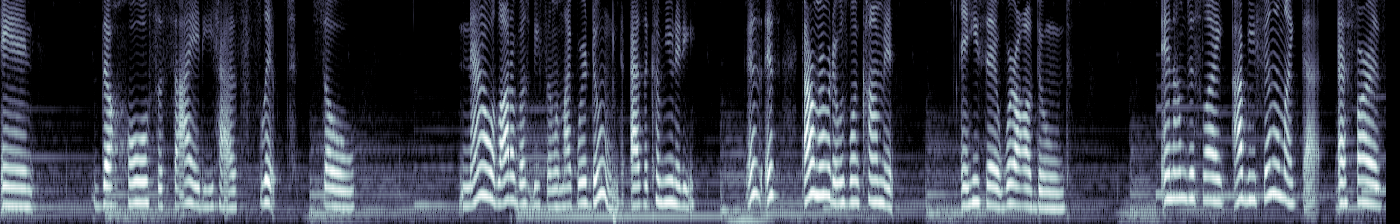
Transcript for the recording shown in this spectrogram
And the whole society has flipped. So now a lot of us be feeling like we're doomed as a community. It's, it's I remember there was one comment and he said we're all doomed. And I'm just like I be feeling like that as far as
